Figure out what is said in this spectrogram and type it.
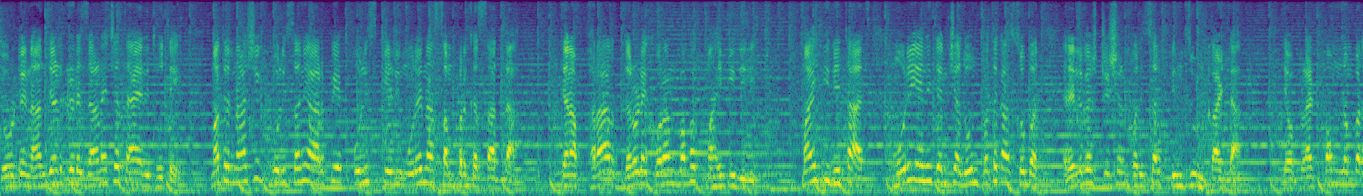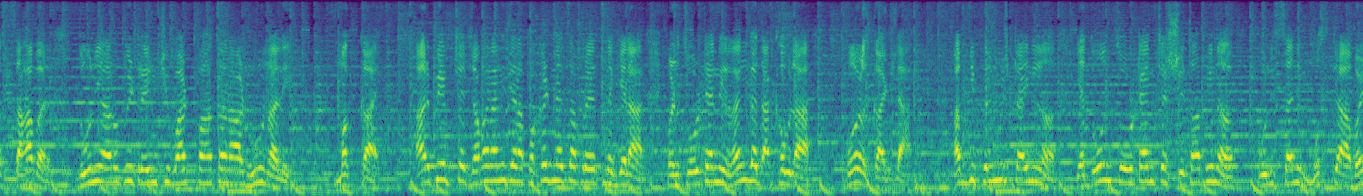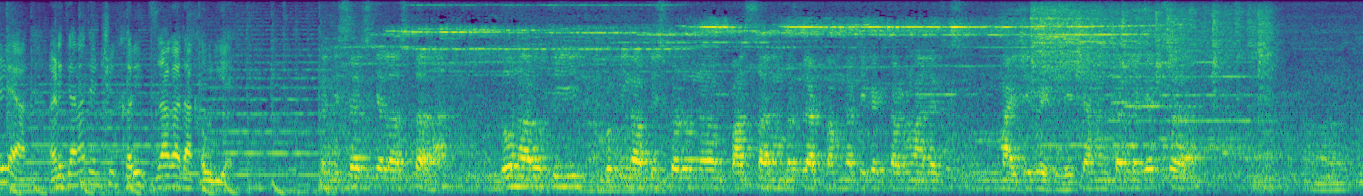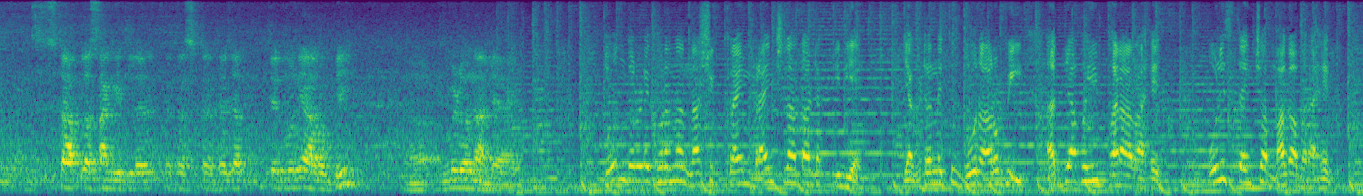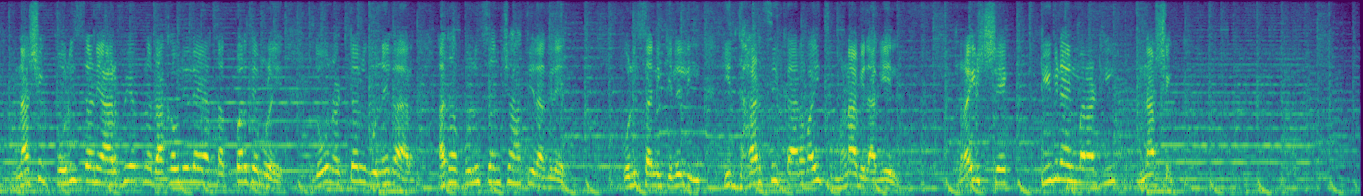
चोरटे नांदेडकडे जाण्याच्या तयारीत होते मात्र नाशिक पोलिसांनी आरपीएफ पोलीस केडी मोरेंना संपर्क साधला. त्यांना फरार दरोडेखोरांबाबत माहिती दिली. माहिती देताच मोरे यांनी त्यांच्या दोन पथकासोबत रेल्वे स्टेशन परिसर पिंजून काढला. तेव्हा प्लॅटफॉर्म नंबर सहा वर दोन्ही आरोपी ट्रेनची वाट पाहताना आढळून आले. मग काय? आरपीएफच्या जवानांनी त्यांना पकडण्याचा प्रयत्न केला पण चोरट्यांनी रंग दाखवला पळ काढला. अगदी फिल्म स्टाईलनं या दोन चोरट्यांच्या शिताफीनं पोलिसांनी मुसक्या आवळल्या आणि त्यांना त्यांची खरीच जागा दाखवली आहे. रिसर्च केला असता. दोन आरोपी बुकिंग ऑफिसकडून पाच सहा नंबर प्लॅटफॉर्मला तिकीट काढून आल्याची माहिती भेटली. त्यानंतर लगेच स्टाफला सांगितलं त्याच्या त्याच्यात ते दोन्ही आरोपी मिळून आले आहेत. दोन दरोडेखोरांना नाशिक क्राईम ब्रँचनं आता अटक केली आहे. या घटनेतील दोन आरोपी अद्यापही फरार आहेत. पोलीस त्यांच्या मागावर आहेत. नाशिक पोलीस आणि आरपीएफनं दाखवलेल्या या तत्परतेमुळे दोन अट्टल गुन्हेगार आता पोलिसांच्या हाती लागले पोलिसांनी केलेली ही धाडसी कारवाईच म्हणावी लागेल. राईट शेख टीव्ही नाईन मराठी नाशिक.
